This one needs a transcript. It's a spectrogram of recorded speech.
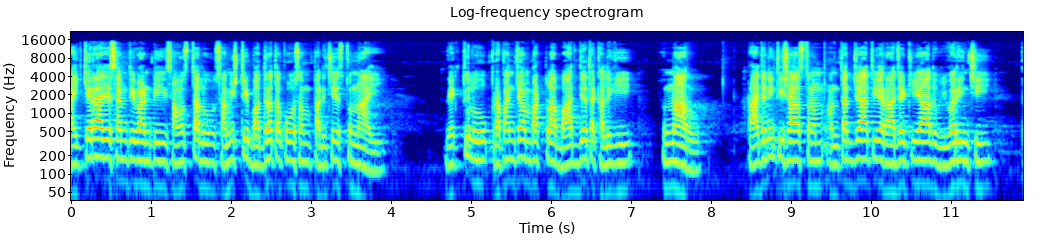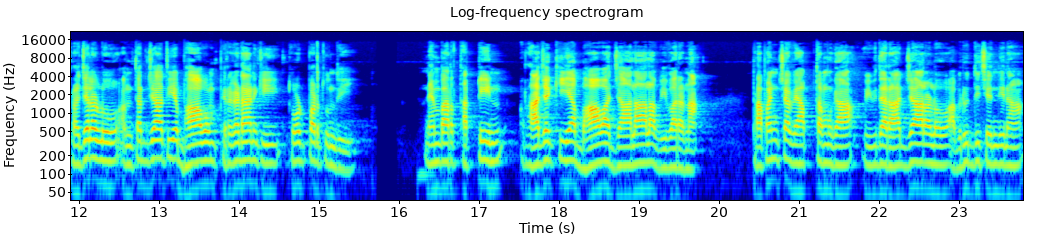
ఐక్యరాజ్య సమితి వంటి సంస్థలు సమిష్టి భద్రత కోసం పనిచేస్తున్నాయి. వ్యక్తులు ప్రపంచం పట్ల బాధ్యత కలిగి ఉన్నారు. రాజనీతి శాస్త్రం అంతర్జాతీయ రాజకీయాలు వివరించి ప్రజలలో అంతర్జాతీయ భావం పెరగడానికి తోడ్పడుతుంది. నెంబర్ థర్టీన్ రాజకీయ భావజాలాల వివరణ. ప్రపంచవ్యాప్తంగా వివిధ రాజ్యాలలో అభివృద్ధి చెందిన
